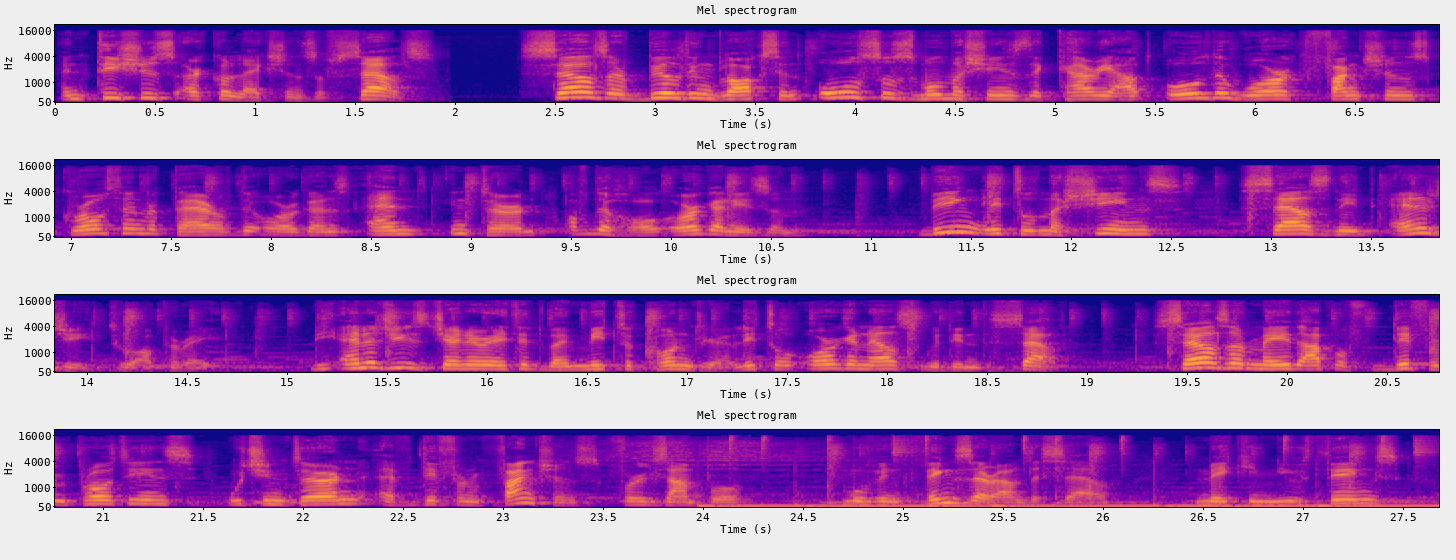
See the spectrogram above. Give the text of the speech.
and tissues are collections of cells. Cells are building blocks and also small machines that carry out all the work, functions, growth and repair of the organs and, in turn, of the whole organism. Being little machines, cells need energy to operate. The energy is generated by mitochondria, little organelles within the cell. Cells are made up of different proteins, which in turn have different functions, for example, moving things around the cell, making new things,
